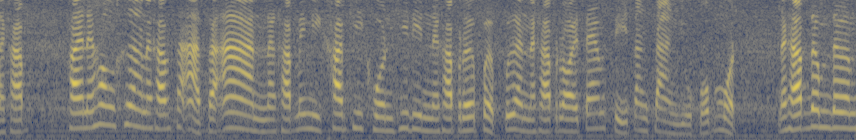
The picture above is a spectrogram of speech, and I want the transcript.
นะครับภายในห้องเครื่องนะครับสะอาดสะอ้านนะครับ ไม่มีคราบขี้โคลนขี้ดินนะครับเลอะเปื้อนนะครับ รอยแต้มสีต่างๆ อยู่ครบหมด นะครับเดิมๆ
